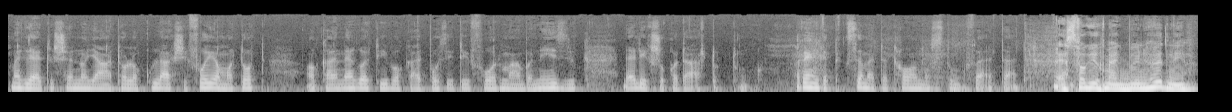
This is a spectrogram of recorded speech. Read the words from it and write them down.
meglehetősen nagy átalakulási folyamatot, akár negatív, akár pozitív formában nézzük, de elég sokat ártottunk. Rengeteg szemetet halmoztunk fel. Tehát. Ezt fogjuk megbűnhődni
